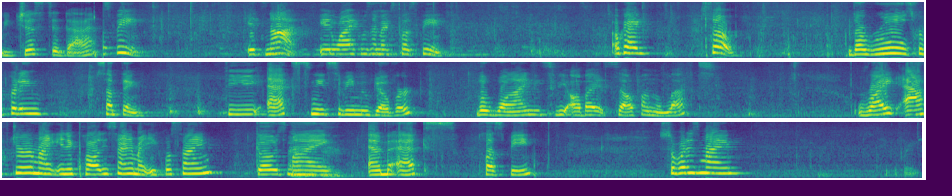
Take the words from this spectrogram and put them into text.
We just did that. Plus b. It's not. In y equals mx plus b. Okay, so the rules for putting something. The x needs to be moved over. The y needs to be all by itself on the left. Right after my inequality sign or my equal sign goes my mx plus b. So what is my, take a break.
